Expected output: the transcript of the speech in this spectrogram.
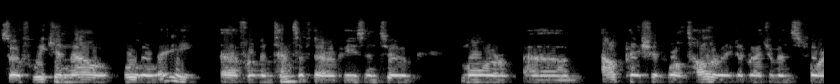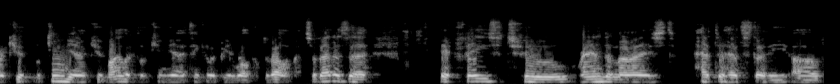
So if we can now move away uh, from intensive therapies into more um, outpatient, well-tolerated regimens for acute leukemia, acute myeloid leukemia, I think it would be a welcome development. So that is a, phase two randomized head-to-head study of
